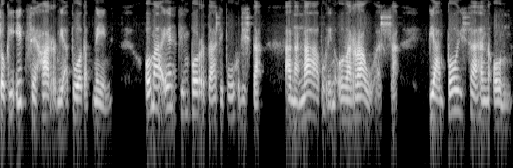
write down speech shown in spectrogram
toki itse harmia tuotat niin. Oma ensin portaasi puhdista, anna naapurin olla rauhassa. Pian poissa hän on,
